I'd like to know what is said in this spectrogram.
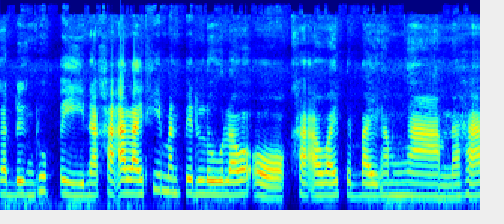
ก็ดึงทุกปีนะคะ อะไรที่มันเป็นรูเราเอาออกค่ะ เอาไว้แต่ใบงามๆนะคะ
